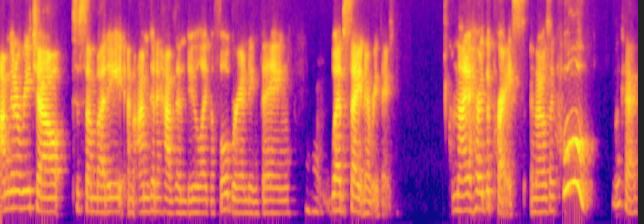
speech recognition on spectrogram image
I'm gonna reach out to somebody and I'm gonna have them do like a full branding thing, Mhm. website and everything. And I heard the price and I was like, whoo, okay.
